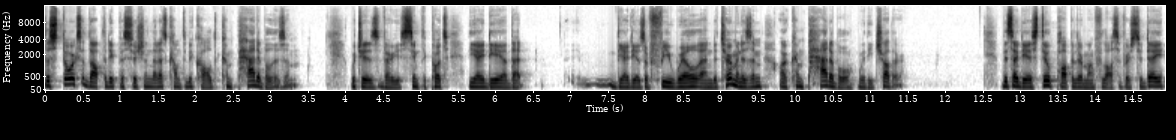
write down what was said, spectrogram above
the Stoics adopted a position that has come to be called compatibilism, which is very simply put the idea that the ideas of free will and determinism are compatible with each other. This idea is still popular among philosophers today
